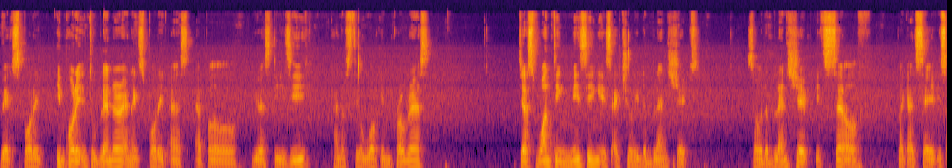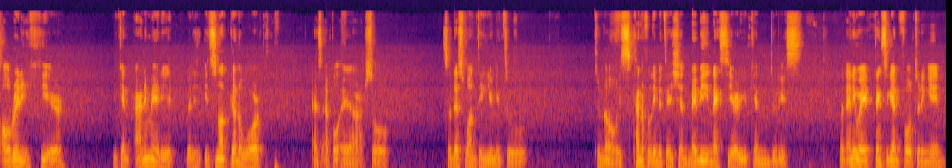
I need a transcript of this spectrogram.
we export it import it into Blender and export it as Apple USDZ kind of still work in progress. Just one thing missing is actually the blend shapes so the blend shape itself, like I said, is already here. You can animate it, but it's not gonna work as Apple AR. So, so that's one thing you need to to know. It's kind of a limitation. Maybe next year you can do this. But anyway, thanks again for tuning in,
